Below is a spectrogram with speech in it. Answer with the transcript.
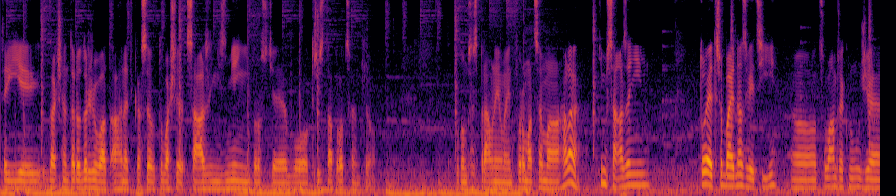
který začnete dodržovat a hnedka se to vaše sázení změní prostě o 300%. Jo. Potom se správnými informacemi. Hele, tím sázením to je třeba jedna z věcí, co vám řeknu, že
